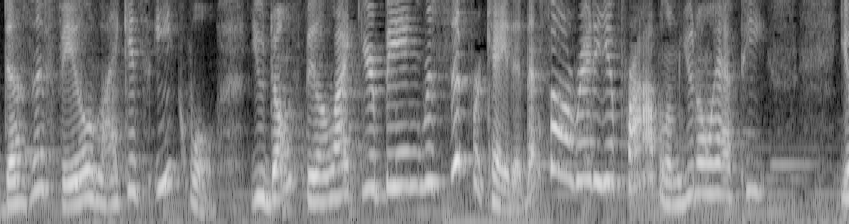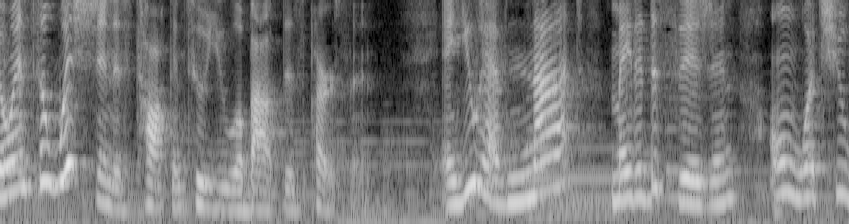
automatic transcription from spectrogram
doesn't feel like it's equal. You don't feel like you're being reciprocated. That's already a problem. You don't have peace. Your intuition is talking to you about this person. And you have not made a decision on what you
